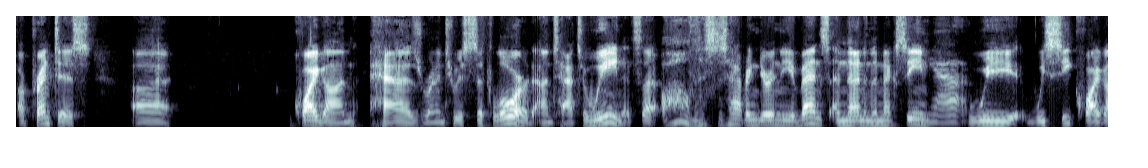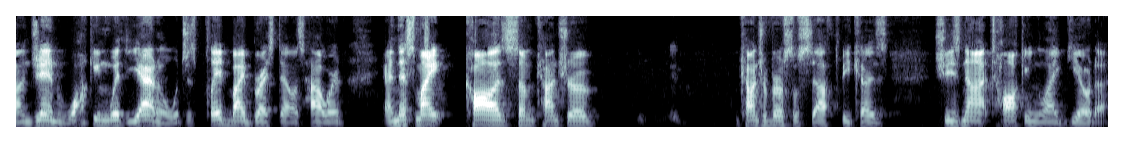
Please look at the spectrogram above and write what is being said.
apprentice, uh, Qui Gon, has run into his Sith Lord on Tatooine. It's like, oh, this is happening during the events, and then in the next scene, Yeah, we we see Qui Gon Jinn walking with Yaddle, which is played by Bryce Dallas Howard, and this might cause some contra controversial stuff because she's not talking like Yoda,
